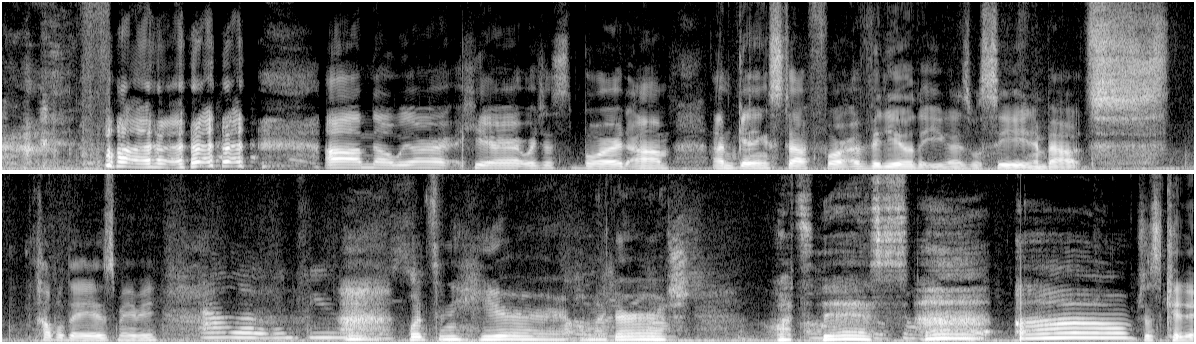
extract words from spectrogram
um, no, we are here. We're just bored. Um, I'm getting stuff for a video that you guys will see in about a couple days, maybe. What's in here? Oh, oh my gosh. What's oh, this? oh, just kidding.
